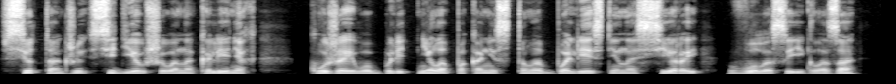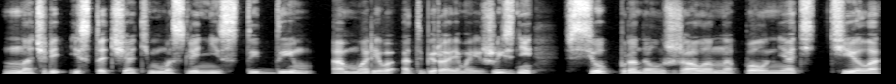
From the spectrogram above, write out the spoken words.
все так же сидевшего на коленях. Кожа его бледнела, пока не стала болезненно серой. Волосы и глаза начали источать маслянистый дым, а марево отбираемой жизни все продолжало наполнять тело.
